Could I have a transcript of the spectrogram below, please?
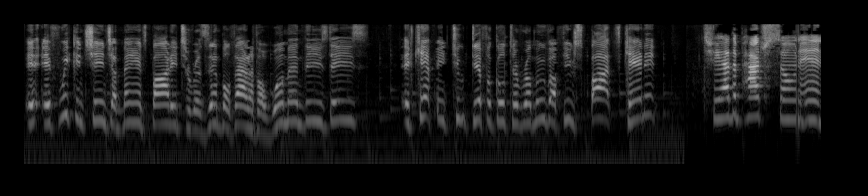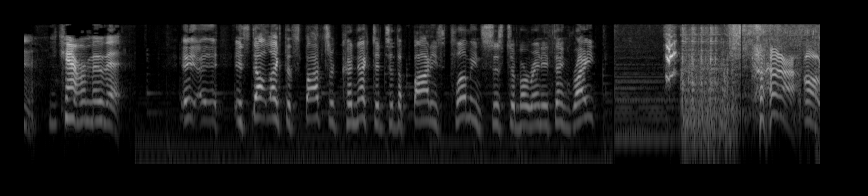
if we can change a man's body to resemble that of a woman these days, it can't be too difficult to remove a few spots, can it? She had the patch sewn in. You can't remove it. I- I- It's not like the spots are connected to the body's plumbing system or anything, right? All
